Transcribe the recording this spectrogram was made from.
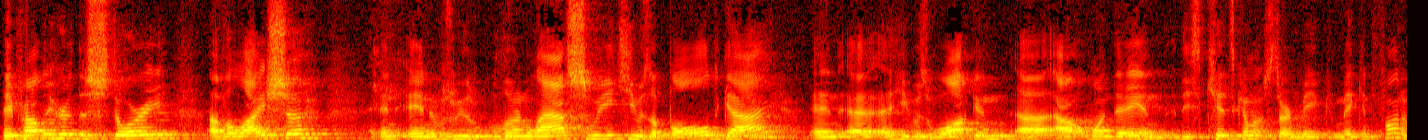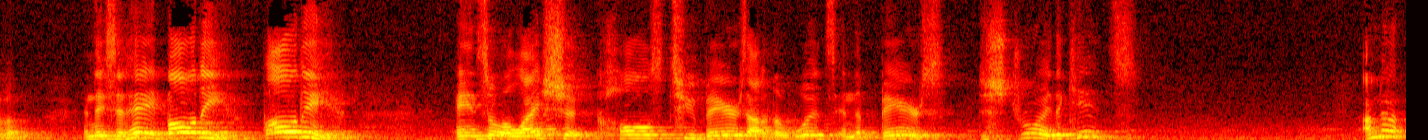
They probably heard the story of Elisha. And, and as we learned last week, he was a bald guy. And uh, he was walking uh, out one day, and these kids come up and started make, making fun of him. And they said, Hey, Baldy, Baldy, and so Elisha calls two bears out of the woods, and the bears destroy the kids. I'm not,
